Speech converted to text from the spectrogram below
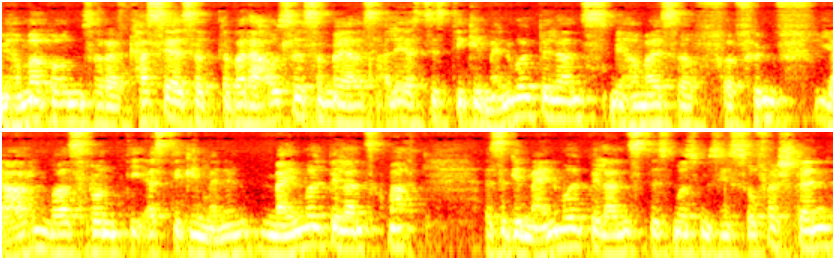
Wir haben aber bei unserer Kasse, also da war der Auslöser mal als allererstes die Gemeinwohlbilanz. Wir haben also vor fünf Jahren war es rund die erste Gemeinwohlbilanz gemacht. Also Gemeinwohlbilanz, das muss man sich so verstehen.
